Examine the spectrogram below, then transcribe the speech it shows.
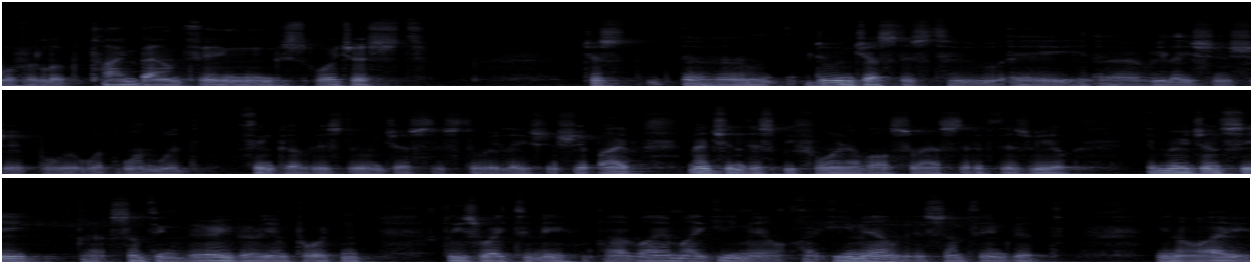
overlooked time bound things or just just uh, doing justice to a, a, relationship or what one would think of as doing justice to a relationship. I've mentioned this before, and I've also asked that if there's real emergency, uh, something very, very important, please write to me uh, via my email. My email is something that, you know, I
